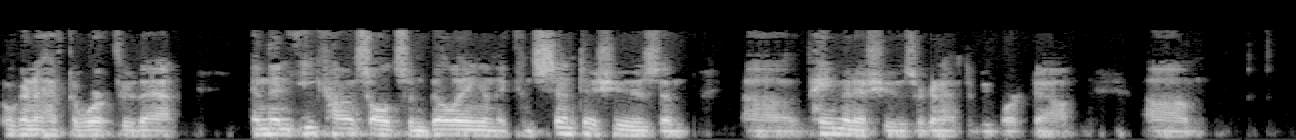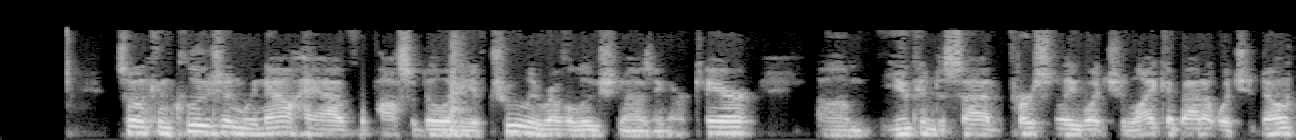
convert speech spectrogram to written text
we're going to have to work through that. And then e-consults and billing and the consent issues and uh, payment issues are going to have to be worked out. Um, so in conclusion, we now have the possibility of truly revolutionizing our care. Um, you can decide personally what you like about it, what you don't.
